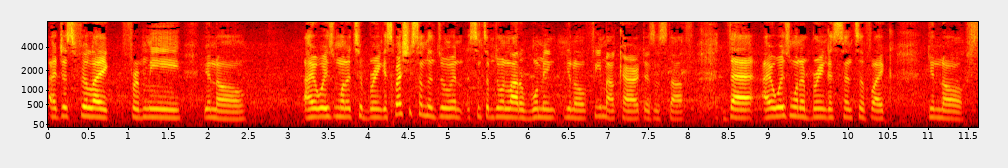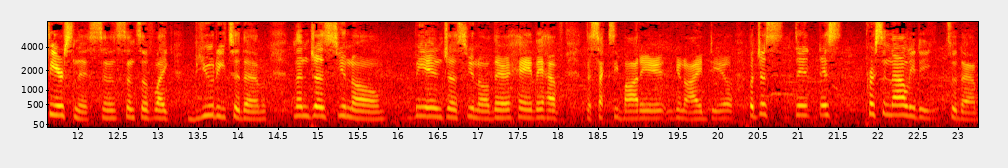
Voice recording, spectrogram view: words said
I just feel like for me, you know, I always wanted to bring, especially something doing since I'm doing a lot of women, you know, female characters and stuff. That I always want to bring a sense of like, you know, fierceness and a sense of like beauty to them, than just you know being just you know they're hey they have the sexy body you know ideal, but just there's personality to them.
